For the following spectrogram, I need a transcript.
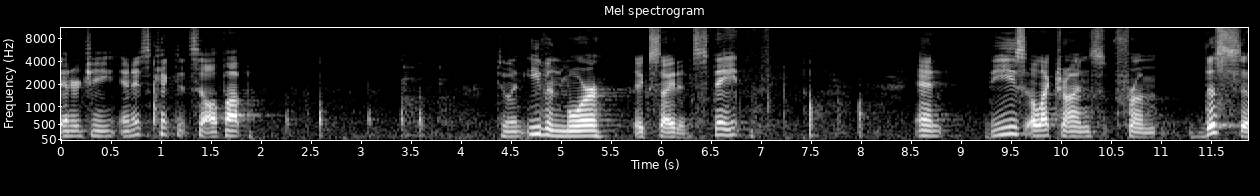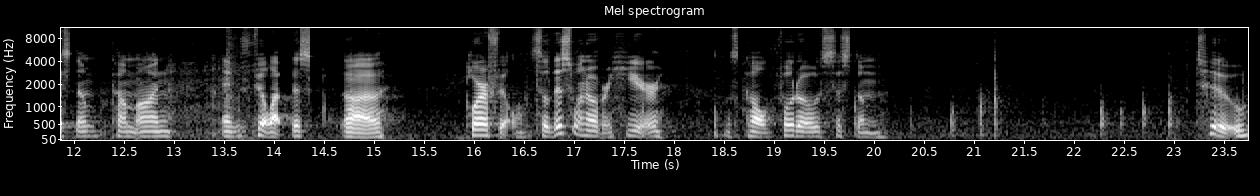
energy, and it's kicked itself up to an even more excited state. And these electrons from this system come on and fill up this uh, chlorophyll. So this one over here is called photosystem 2.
